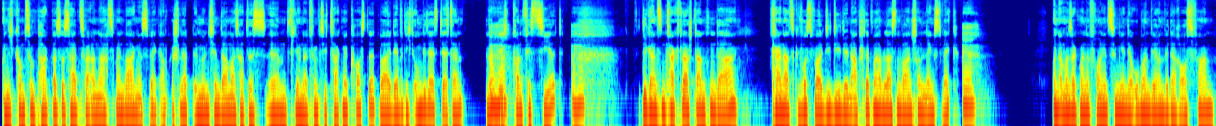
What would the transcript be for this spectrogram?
und ich komme zum Parkplatz, es ist halb zwei Uhr nachts, mein Wagen ist weg, abgeschleppt. In München damals hat es ähm, 450 Tacken gekostet, weil der wird nicht umgesetzt, der ist dann wirklich mhm. konfisziert. Mhm. Die ganzen Taxler standen da. Keiner hat es gewusst, weil die, die den abschleppen haben lassen, waren schon längst weg. Mhm. Und einmal sagt meine Freundin zu mir in der U-Bahn, während wir da rausfahren,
